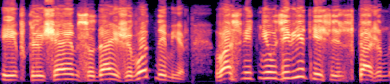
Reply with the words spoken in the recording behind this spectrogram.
и включаем сюда и животный мир – вас ведь не удивит, если, скажем,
